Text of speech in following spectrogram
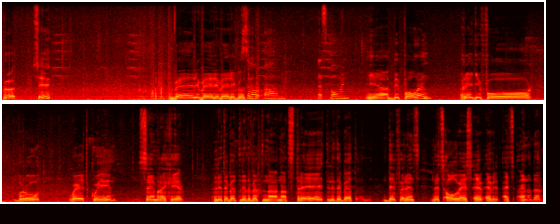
Good. See? Very, very, very good. So um, that's pollen. Yeah, bee pollen, ready for brood, wait queen, same right here. Little bit, little bit not, not straight, little bit difference. It's always ev- every. It's another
